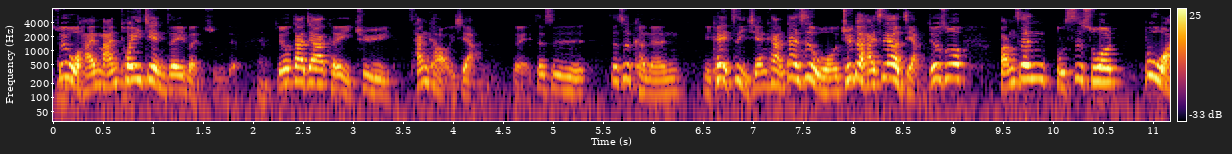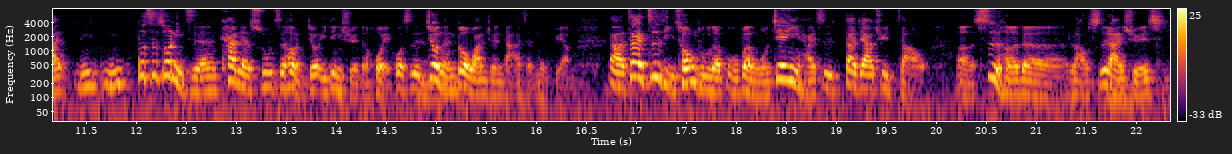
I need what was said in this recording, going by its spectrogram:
所以我还蛮推荐这一本书的，嗯。就大家可以去参考一下。对，这是这是可能你可以自己先看，但是我觉得还是要讲，就是说防身不是说不完，你你不是说你只能看了书之后你就一定学得会，或是就能够完全达成目标。那在肢体冲突的部分，我建议还是大家去找呃适合的老师来学习。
